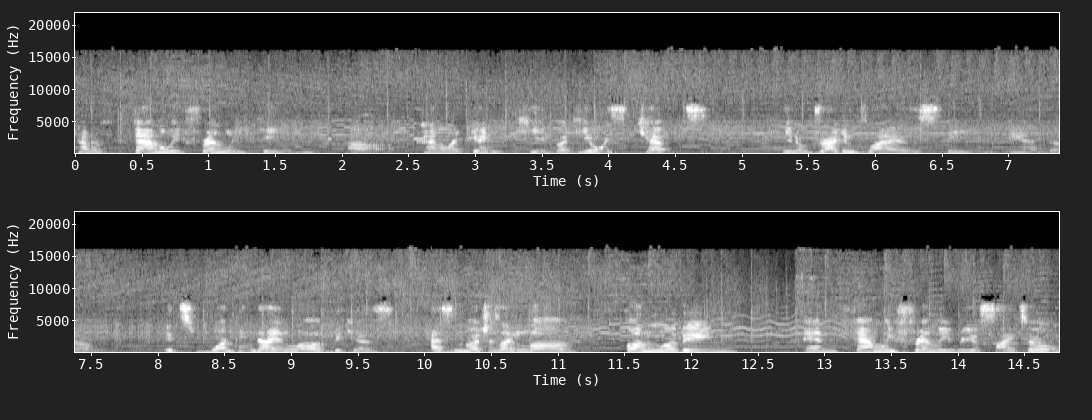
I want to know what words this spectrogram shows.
kind of family friendly theme, uh, kind of like Genki, but he always kept, you know, Dragonfly as his theme. And um, it's one thing that I love because as much as I love fun loving and family friendly Ryo Saito,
